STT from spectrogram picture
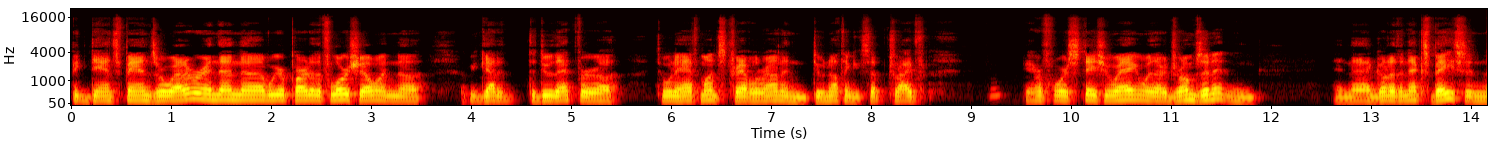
big dance bands or whatever, and then uh, we were part of the floor show, and uh, we got to do that for uh, two and a half months, travel around and do nothing except drive Air Force station wagon with our drums in it, and and go to the next base and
